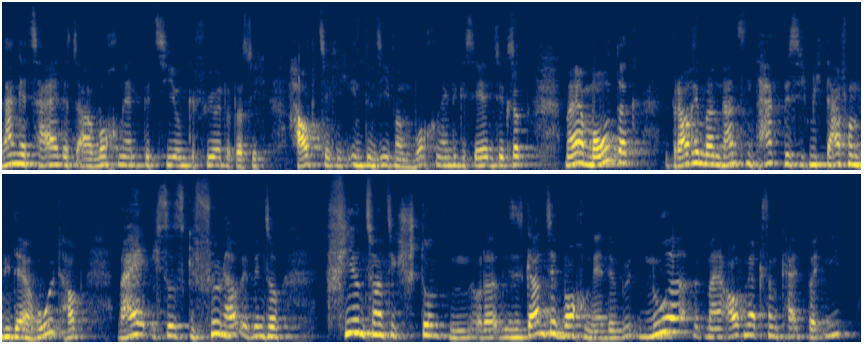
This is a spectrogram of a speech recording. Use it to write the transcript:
lange Zeit jetzt auch Wochenendbeziehung geführt oder sich hauptsächlich intensiv am Wochenende gesehen. Und sie hat gesagt, Mei, am Montag brauche ich immer einen ganzen Tag, bis ich mich davon wieder erholt habe, weil ich so das Gefühl habe, ich bin so 24 Stunden oder dieses ganze Wochenende nur mit meiner Aufmerksamkeit bei ihm,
